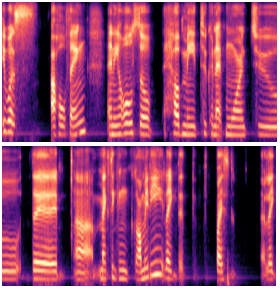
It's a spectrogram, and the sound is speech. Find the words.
it was a whole thing. And it also helped me to connect more to the uh, Mexican comedy, like the vice, like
